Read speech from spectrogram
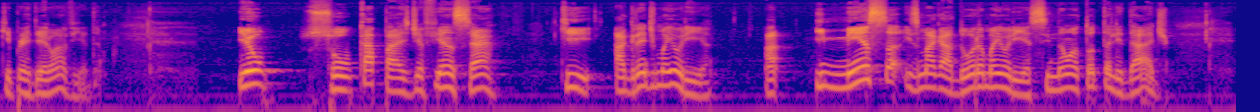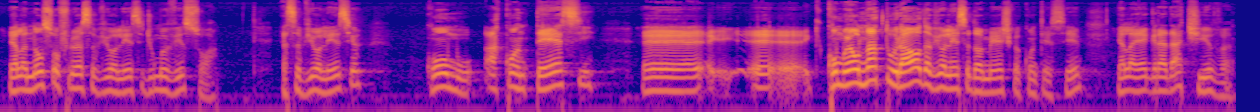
que perderam a vida eu sou capaz de afiançar que a grande maioria, a imensa, esmagadora maioria, se não a totalidade, ela não sofreu essa violência de uma vez só. Essa violência, como acontece, é, é, é, como é o natural da violência doméstica acontecer, ela é gradativa.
